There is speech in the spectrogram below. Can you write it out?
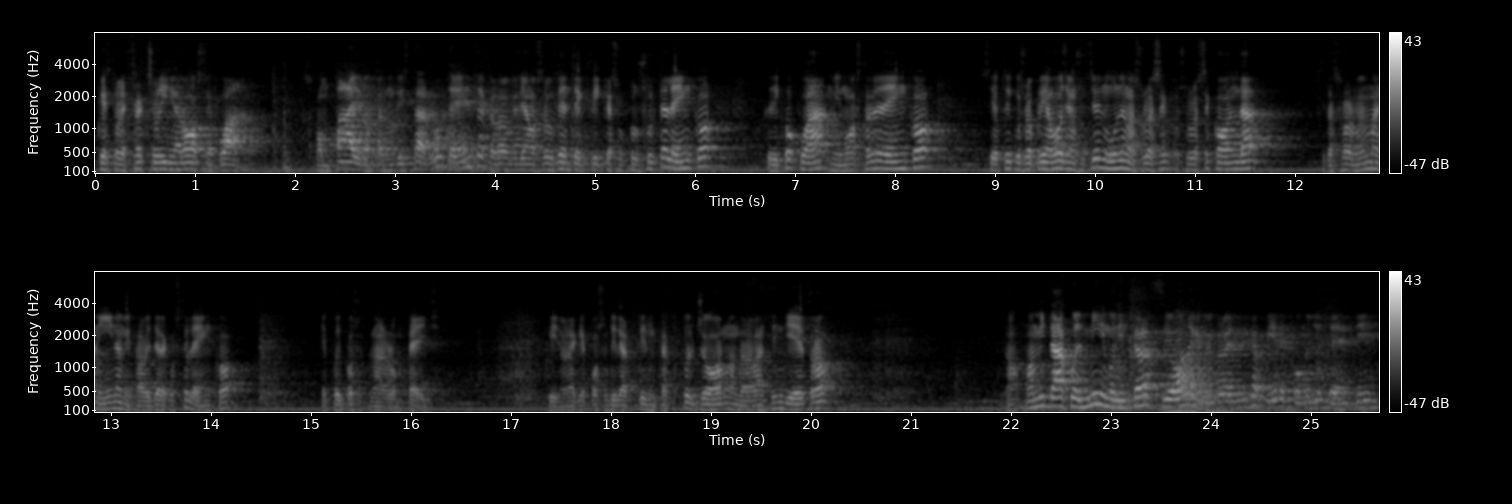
questo le freccioline rosse qua scompaiono per non distrarre l'utente, però vediamo se l'utente clicca su consulta elenco, clicco qua, mi mostra l'elenco, se io clicco sulla prima voce non succede nulla, ma sulla, sec sulla seconda si trasforma in manina, mi fa vedere questo elenco e poi posso tornare all'home page quindi non è che posso divertirmi per tutto il giorno, andare avanti e indietro, no, ma mi dà quel minimo di interazione che mi permette di capire come gli utenti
